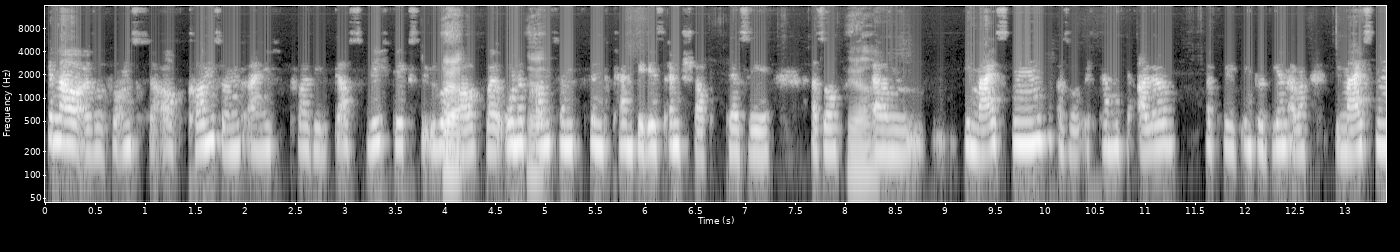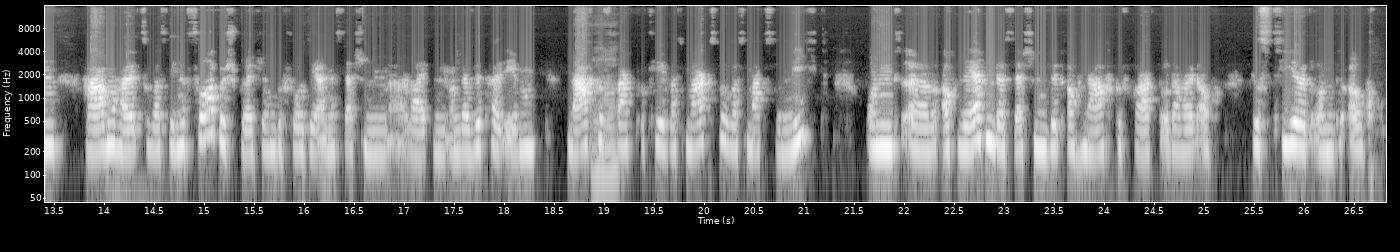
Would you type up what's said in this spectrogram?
Genau, also für uns ist ja auch Consent eigentlich quasi das Wichtigste überhaupt, ja. weil ohne ja. Consent findet kein BDSM statt per se. Also ja. ähm, die meisten, also ich kann nicht alle natürlich inkludieren, aber die meisten haben halt sowas wie eine Vorbesprechung, bevor sie eine Session äh, leiten. Und da wird halt eben nachgefragt, okay, was magst du, was magst du nicht? Und äh, auch während der Session wird auch nachgefragt oder halt auch justiert und auch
